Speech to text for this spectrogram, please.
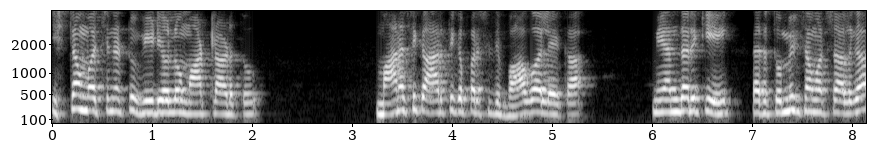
ఇష్టం వచ్చినట్టు వీడియోలో మాట్లాడుతూ మానసిక ఆర్థిక పరిస్థితి బాగోలేక మీ అందరికీ గత తొమ్మిది సంవత్సరాలుగా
